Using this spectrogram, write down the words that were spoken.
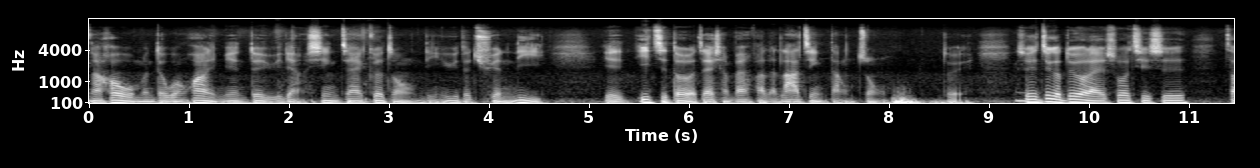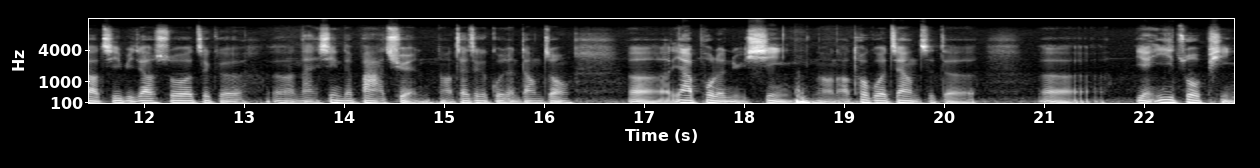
然后，我们的文化里面对于两性在各种领域的权利，也一直都有在想办法的拉近当中。对，所以这个对我来说，其实早期比较说这个呃男性的霸权，然后在这个过程当中，呃压迫了女性，然后然后透过这样子的呃演艺作品，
